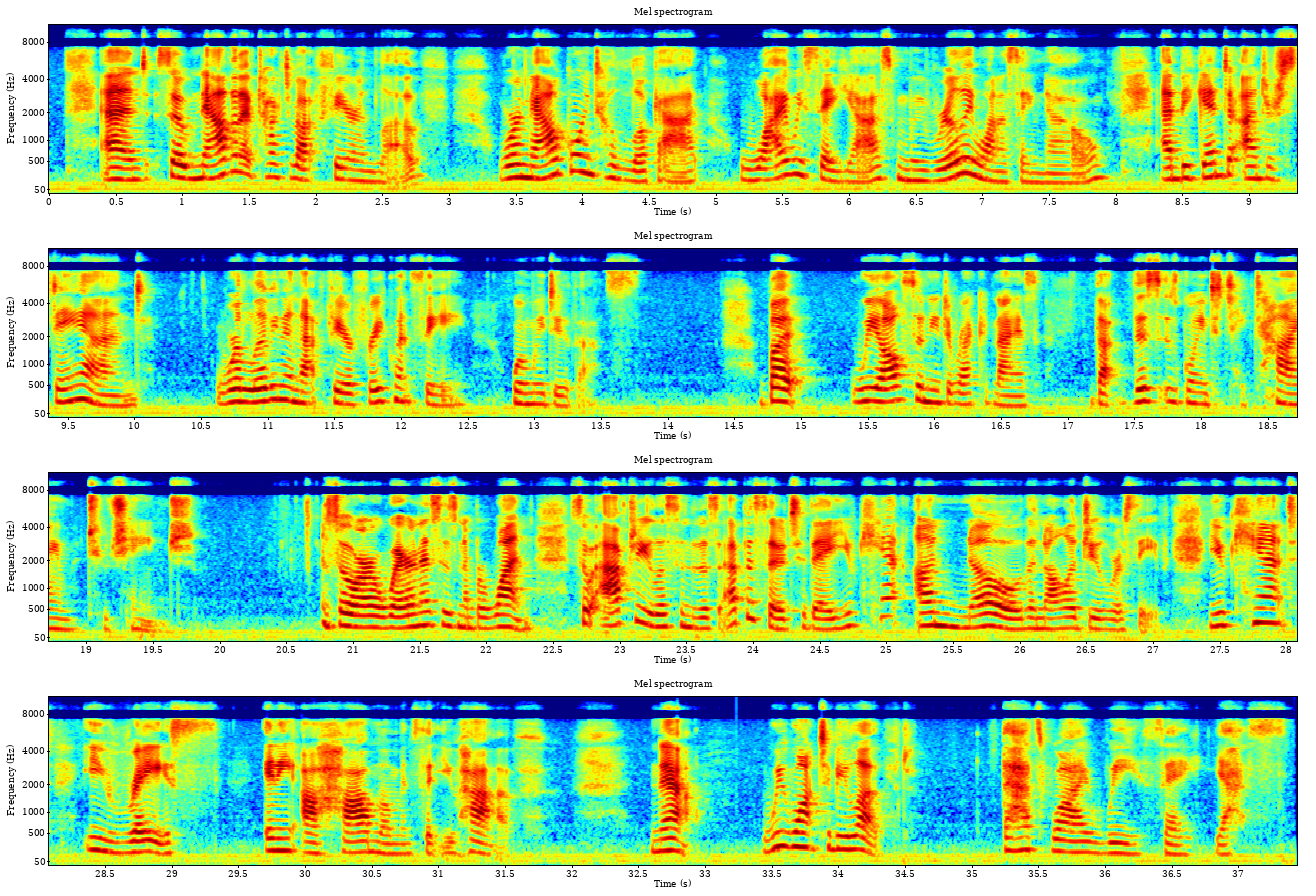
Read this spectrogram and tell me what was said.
And so now that I've talked about fear and love, we're now going to look at why we say yes when we really want to say no and begin to understand we're living in that fear frequency when we do this. But we also need to recognize that this is going to take time to change. So, our awareness is number one. So, after you listen to this episode today, you can't unknow the knowledge you'll receive. You can't erase any aha moments that you have. Now, we want to be loved. That's why we say yes.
